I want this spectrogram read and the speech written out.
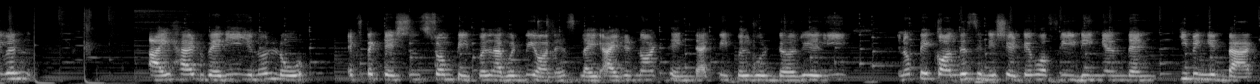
even i had very you know low expectations from people i would be honest. Like i did not think that people would uh, really you know pick on this initiative of reading and then keeping it back.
